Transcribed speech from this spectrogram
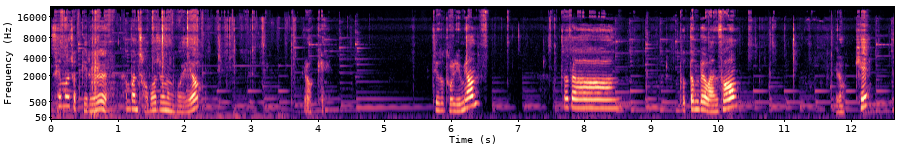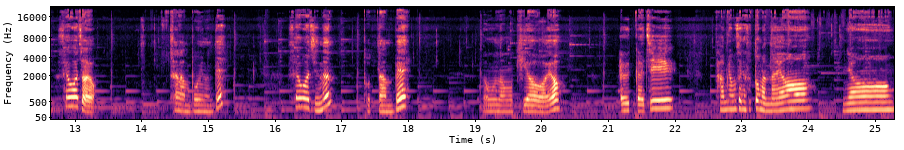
세모접기를 한번 접어주는 거예요. 이렇게 뒤로 돌리면 짜잔 돛담배 완성 이렇게 세워져요. 잘 안 보이는데? 세워지는 돛담배. 너무너무 귀여워요. 여기까지. 다음 영상에서 또 만나요. 안녕.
